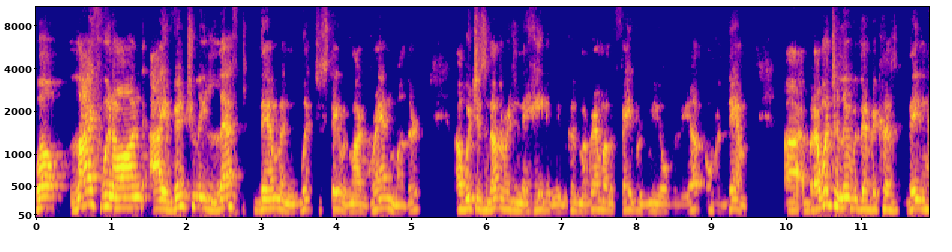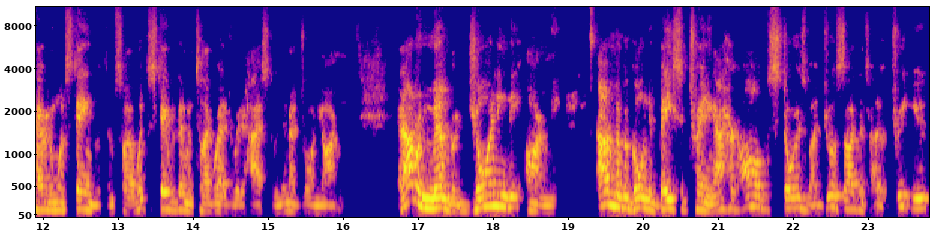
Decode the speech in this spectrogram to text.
Well, life went on. I eventually left them and went to stay with my grandmother, uh, which is another reason they hated me because my grandmother favored me over the over them. Uh, but I went to live with them because they didn't have anyone staying with them. So I went to stay with them until I graduated high school. And then I joined the army. And I remember joining the army I remember going to basic training. I heard all the stories about drill sergeants, how they'll treat you.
